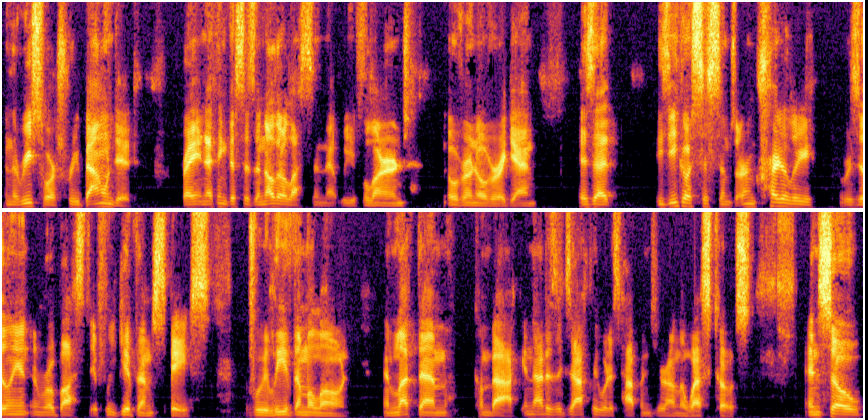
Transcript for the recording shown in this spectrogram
and the resource rebounded, right? And I think this is another lesson that we've learned over and over again is that these ecosystems are incredibly resilient and robust if we give them space, if we leave them alone and let them come back. And that is exactly what has happened here on the West Coast. And so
